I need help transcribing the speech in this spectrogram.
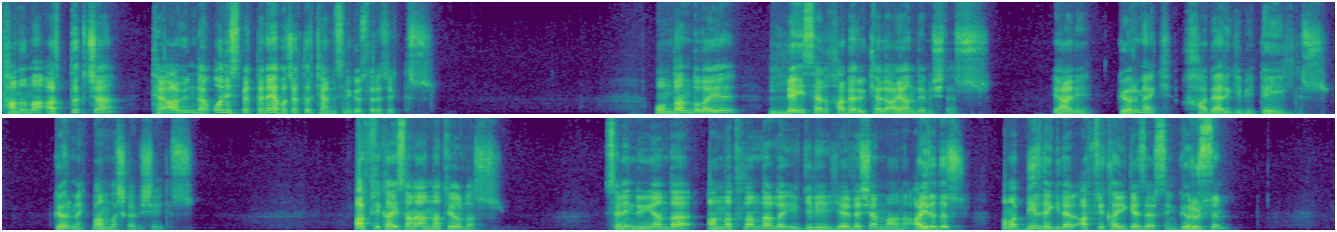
tanıma arttıkça teavün de o nispette ne yapacaktır? Kendisini gösterecektir. Ondan dolayı leysel haberü kel ayan demişler. Yani görmek haber gibi değildir. Görmek bambaşka bir şeydir. Afrika'yı sana anlatıyorlar. Senin dünyanda anlatılanlarla ilgili yerleşen mana ayrıdır. Ama bir de gider Afrika'yı gezersin, görürsün.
